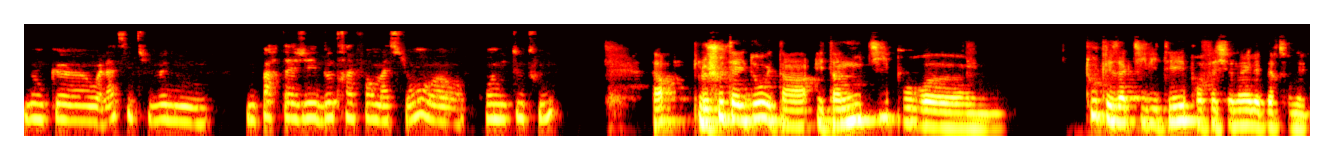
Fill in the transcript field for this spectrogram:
Donc euh, voilà, si tu veux nous, nous partager d'autres informations, euh, on est tout oui. Alors, le Shutaido est un, est un outil pour euh, toutes les activités professionnelles et personnelles.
